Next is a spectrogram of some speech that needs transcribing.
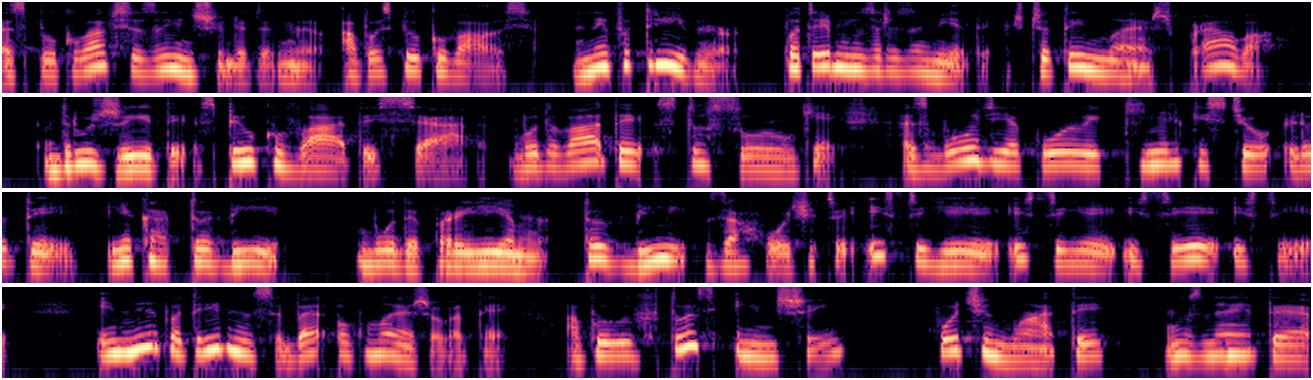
е, спілкувався з іншою людиною або спілкувалася? Не потрібно. Потрібно зрозуміти, що ти маєш право дружити, спілкуватися, будувати стосунки з будь-якою кількістю людей, яка тобі буде приємна, тобі захочеться і з цієї, і з цієї, і з цієї, і з цієї. І не потрібно себе обмежувати. А коли хтось інший хоче мати, ну знаєте,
